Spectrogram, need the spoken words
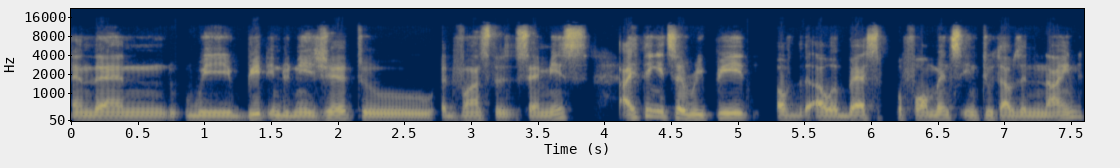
and then we beat Indonesia to advance to the semis. I think it's a repeat of the, our best performance in 2009.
